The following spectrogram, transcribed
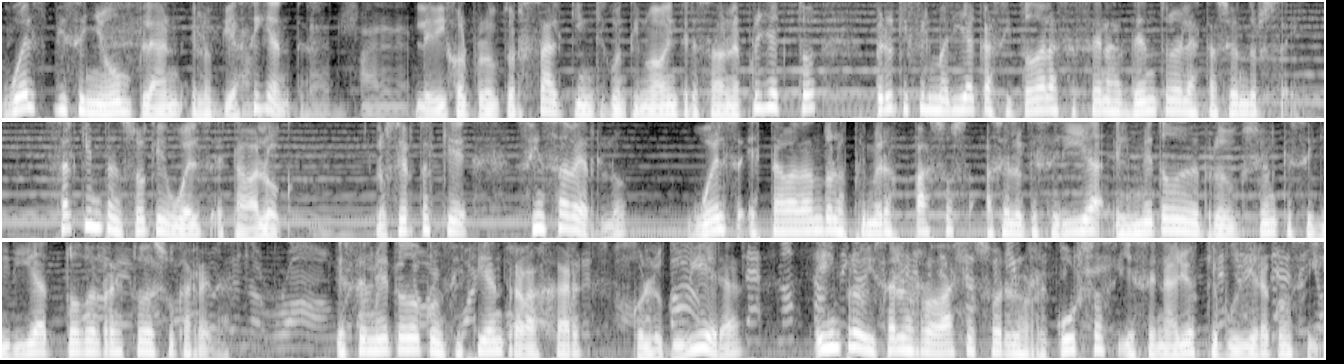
Wells diseñó un plan en los días siguientes. Le dijo al productor Salkin que continuaba interesado en el proyecto, pero que filmaría casi todas las escenas dentro de la estación de. Salkin pensó que Wells estaba loco. Lo cierto es que, sin saberlo, Wells estaba dando los primeros pasos hacia lo que sería el método de producción que seguiría todo el resto de su carrera. Ese método consistía en trabajar con lo que hubiera e improvisar los rodajes sobre los recursos y escenarios que pudiera conseguir.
